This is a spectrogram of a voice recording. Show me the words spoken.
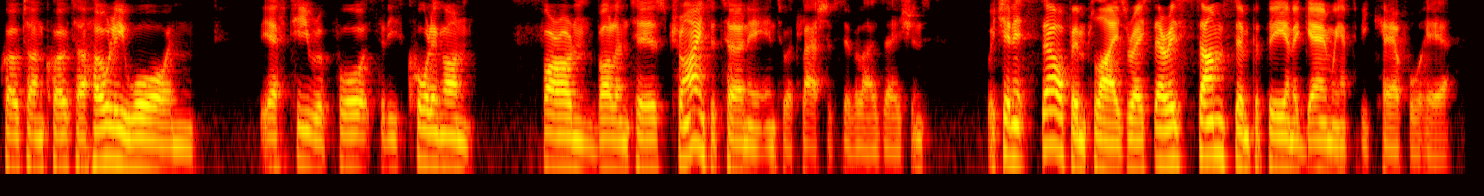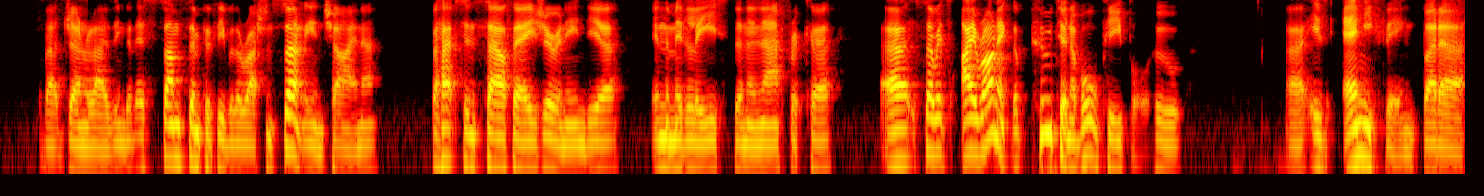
quote unquote a holy war, and the FT reports that he's calling on foreign volunteers, trying to turn it into a clash of civilizations, which in itself implies race. There is some sympathy, and again, we have to be careful here about generalizing, but there's some sympathy with the Russians, certainly in China perhaps in South Asia and India, in the Middle East and in Africa. Uh, so it's ironic that Putin, of all people, who uh, is anything but a,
